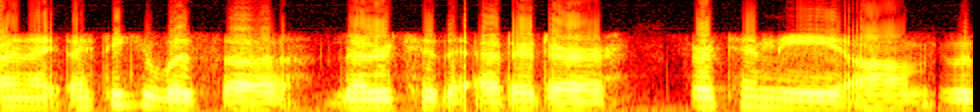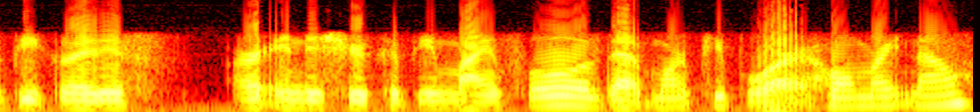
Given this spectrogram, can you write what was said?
and I, I think it was a letter to the editor certainly um, it would be good if our industry could be mindful of that more people are at home right now.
